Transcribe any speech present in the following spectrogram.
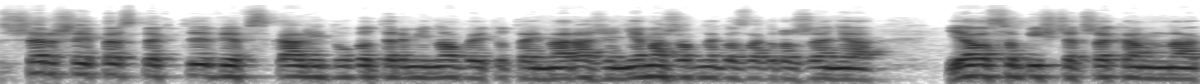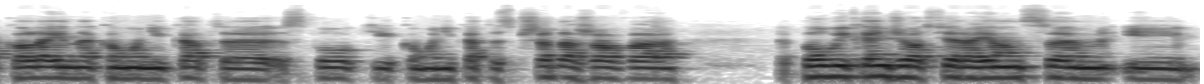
szerszej perspektywie, w skali długoterminowej tutaj na razie nie ma żadnego zagrożenia. Ja osobiście czekam na kolejne komunikaty spółki, komunikaty sprzedażowe po weekendzie otwierającym i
